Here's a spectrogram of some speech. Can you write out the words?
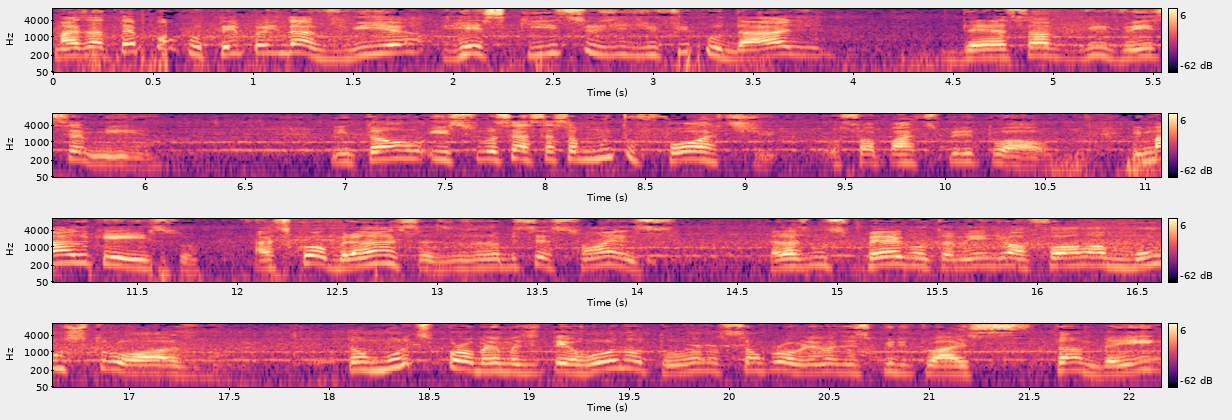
Mas até pouco tempo eu ainda via resquícios de dificuldade dessa vivência minha. Então, isso você acessa muito forte a sua parte espiritual. E mais do que isso, as cobranças, as obsessões, elas nos pegam também de uma forma monstruosa. Então, muitos problemas de terror noturno são problemas espirituais também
